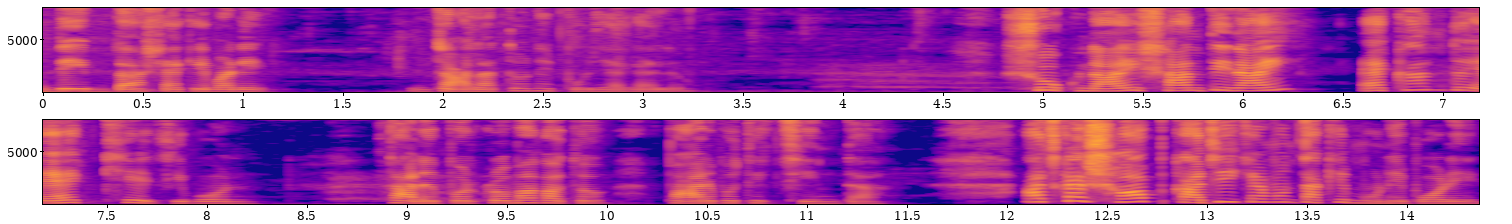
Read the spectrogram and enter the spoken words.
দেবদাস একেবারে জ্বালাতনে পড়িয়া গেল। সুখ নাই, শান্তি নাই, একান্ত একঘেয়ে জীবন। তার উপর ক্রমাগত পার্বতীর চিন্তা। আজকাল সব কাজেই কেমন তাকে মনে পড়ে।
